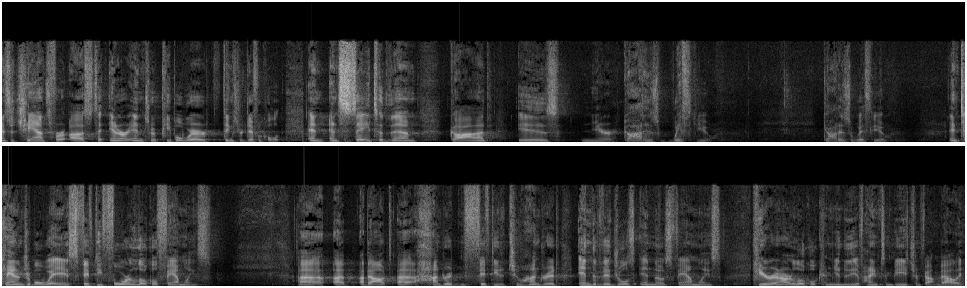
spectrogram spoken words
And it's a chance for us to enter into people where things are difficult and, and say to them, God is near. God is with you. God is with you. In tangible ways, 54 local families. Uh, uh, about uh, 150 to 200 individuals in those families here in our local community of Huntington Beach and Fountain Valley.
